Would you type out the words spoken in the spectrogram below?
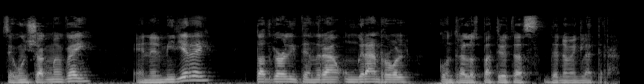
Según Chuck McVay, en el Media Day, Todd Gurley tendrá un gran rol contra los Patriotas de Nueva Inglaterra.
